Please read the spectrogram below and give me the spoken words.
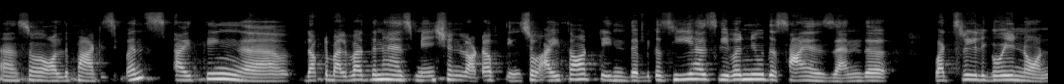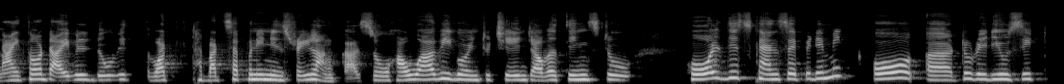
Uh, so all the participants, I think uh, Dr. Balawardhan has mentioned a lot of things. So I thought in the, because he has given you the science and the what's really going on. I thought I will do with what what's happening in Sri Lanka. So how are we going to change our things to hold this cancer epidemic or uh, to reduce it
